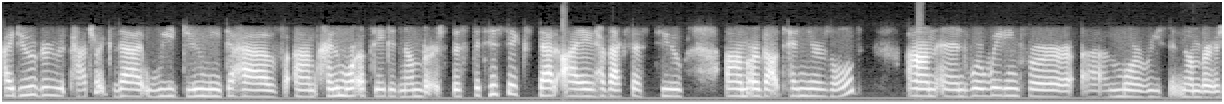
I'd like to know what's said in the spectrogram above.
I do agree with Patrick that we do need to have um, kind of more updated numbers. The statistics that I have access to um, are about 10 years old um, and we're waiting for uh, more recent numbers.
